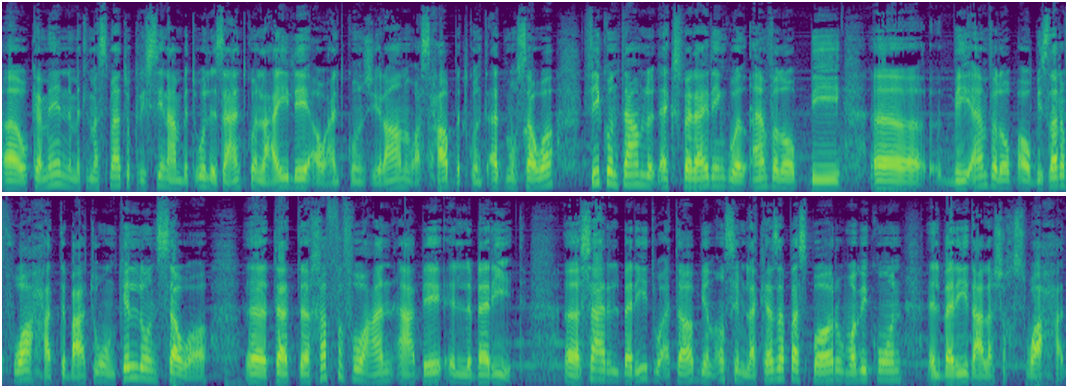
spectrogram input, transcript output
آه وكمان مثل ما سمعتوا كريستين عم بتقول إذا عندكم العيلة أو عندكم جيران وأصحاب بدكم تقدموا سوا فيكم تعملوا ال expediting وال envelope ب آه ب envelope أو بظرف واحد تبعتوهم كلهم سوا آه تتخففوا عن أعباء البريد. آه سعر البريد وقتها بينقسم لكذا باسبور وما بيكون البريد على شخص واحد.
